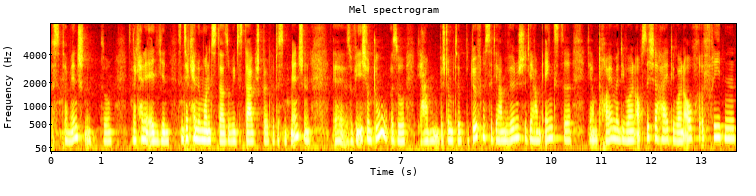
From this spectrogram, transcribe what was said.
das sind ja Menschen. So sind ja keine Alien, sind ja keine Monster, so wie das dargestellt wird. Das sind Menschen, äh, so wie ich und du. Also die haben bestimmte Bedürfnisse, die haben Wünsche, die haben Ängste, die haben Träume, die wollen auch Sicherheit, die wollen auch äh, Frieden,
